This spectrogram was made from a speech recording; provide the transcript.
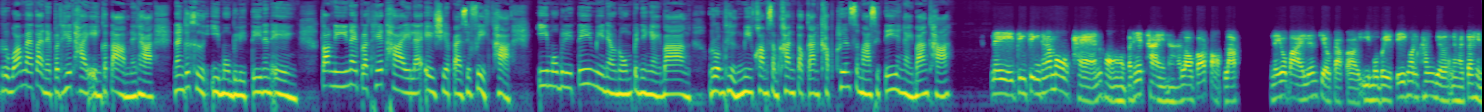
หรือว่าแม้แต่ในประเทศไทยเองก็ตามนะคะ นั่นก็คือ e-mobility นั่นเอง ตอนนี้ในประเทศไทยและเอเชียแปซิฟิกค่ะ e-mobility มีแนวโน้มเป็นยังไงบ้าง รวมถึงมีความสำคัญต่อการขับเคลื่อน smart city ยังไงบ้างคะในจริง ๆ ถ้ามองแผนของของประเทศไทยนะเราก็ตอบรับ นโยบายเรื่องเกี่ยวกับเอ่อ e-mobility ค่อนข้างเยอะนะคะ จะเห็น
